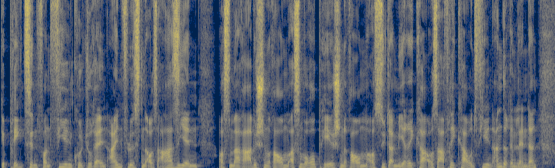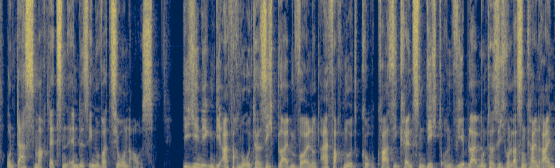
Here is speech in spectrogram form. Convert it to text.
geprägt sind von vielen kulturellen Einflüssen aus Asien, aus dem arabischen Raum, aus dem europäischen Raum, aus Südamerika, aus Afrika und vielen anderen Ländern. Und das macht letzten Endes Innovation aus. Diejenigen, die einfach nur unter sich bleiben wollen und einfach nur quasi Grenzen dicht und wir bleiben unter sich und lassen keinen rein,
